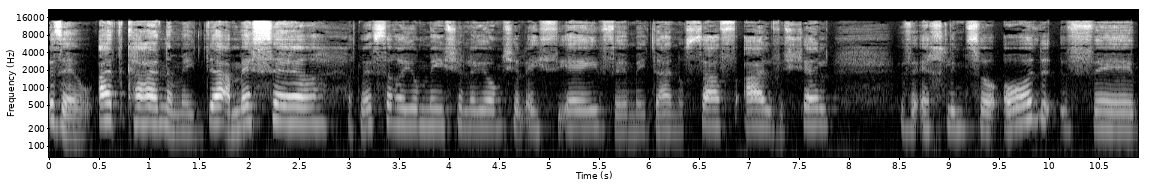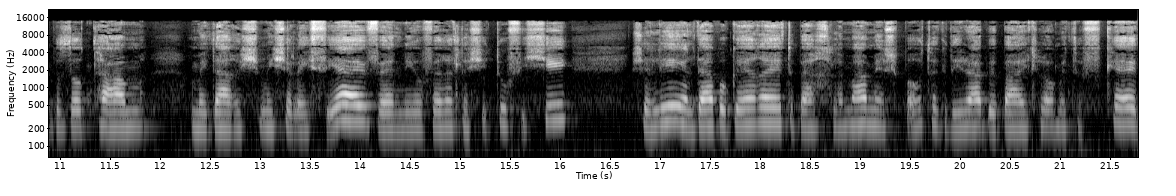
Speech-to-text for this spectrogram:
וזהו, עד כאן המידע, המסר, המסר היומי של היום של ACA ומידע נוסף על ושל ואיך למצוא עוד, ובזאת תם המידע הרשמי של ACA ואני עוברת לשיתוף אישי שלי, ילדה בוגרת בהחלמה מהשפעות הגדילה בבית לא מתפקד,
